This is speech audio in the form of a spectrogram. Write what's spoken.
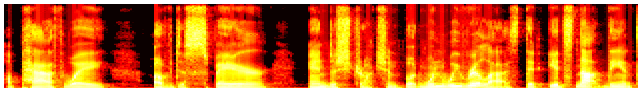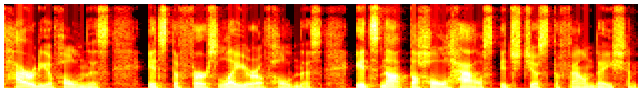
a pathway of despair and destruction. But when we realize that it's not the entirety of wholeness, it's the first layer of wholeness. It's not the whole house, it's just the foundation.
